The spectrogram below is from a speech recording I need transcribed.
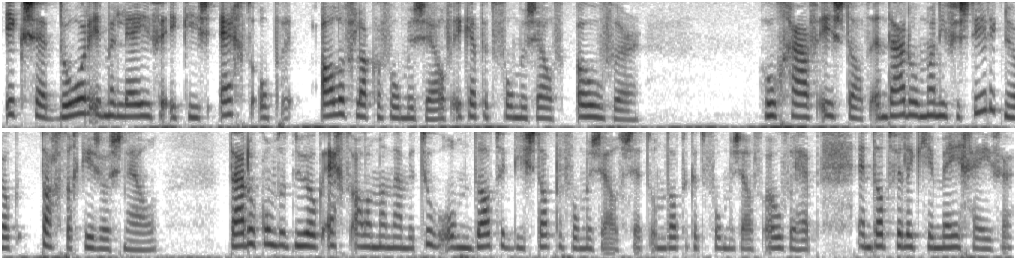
ik zet door in mijn leven. Ik kies echt op alle vlakken voor mezelf. Ik heb het voor mezelf over. Hoe gaaf is dat? En daardoor manifesteer ik nu ook 80 keer zo snel. Daardoor komt het nu ook echt allemaal naar me toe, omdat ik die stappen voor mezelf zet, omdat ik het voor mezelf over heb. En dat wil ik je meegeven.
